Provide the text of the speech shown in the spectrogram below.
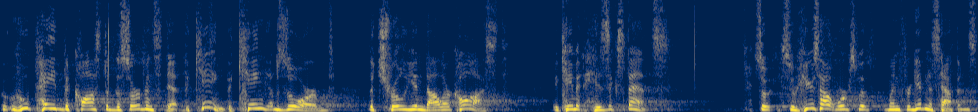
Who paid the cost of the servant's debt? The king. The king absorbed the trillion dollar cost. It came at his expense. So, so here's how it works with when forgiveness happens.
